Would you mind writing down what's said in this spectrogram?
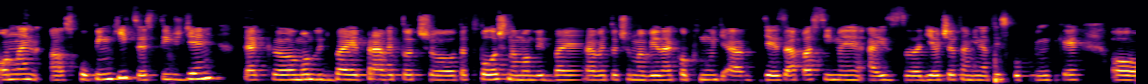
online uh, skupinky cez týždeň, tak uh, modlitba je práve to, čo, tá spoločná modlitba je práve to, čo ma vie nakopnúť a kde zapasíme aj s dievčatami na tej skupinke o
